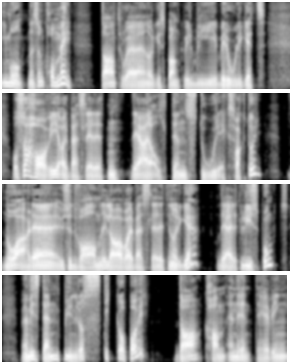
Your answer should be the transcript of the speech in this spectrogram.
i månedene som kommer, da tror jeg Norges Bank vil bli beroliget. Og så har vi arbeidsledigheten. Det er alltid en stor X-faktor. Nå er det usedvanlig lav arbeidsledighet i Norge, det er et lyspunkt, men hvis den begynner å stikke oppover, da kan en renteheving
